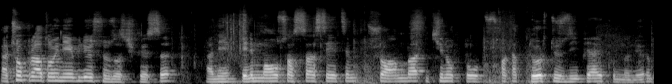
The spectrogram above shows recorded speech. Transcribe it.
Ya çok rahat oynayabiliyorsunuz açıkçası. Hani benim mouse hassasiyetim şu anda 2.30 fakat 400 DPI kullanıyorum.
